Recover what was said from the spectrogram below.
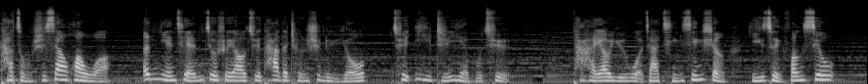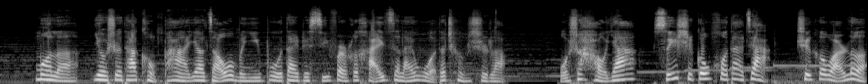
他总是笑话我，N 年前就说要去他的城市旅游，却一直也不去，他还要与我家秦先生一醉方休。末了，又说他恐怕要早我们一步，带着媳妇儿和孩子来我的城市了。我说好呀，随时恭候大驾，吃喝玩乐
